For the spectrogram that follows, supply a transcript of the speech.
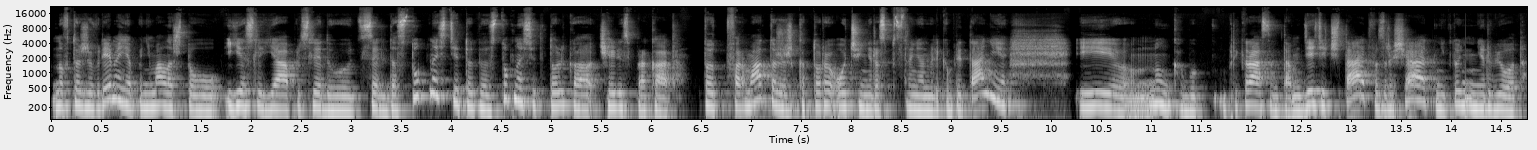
Но в то же время я понимала, что если я преследую цель доступности, то доступность это только через прокат. Тот формат тоже, который очень распространен в Великобритании. И, ну, как бы прекрасно там дети читают, возвращают, никто не рвет.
